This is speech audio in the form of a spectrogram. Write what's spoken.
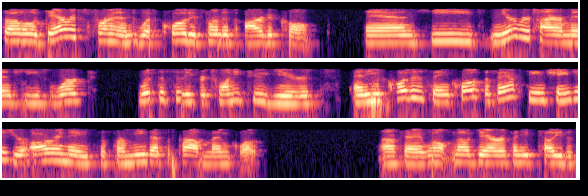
So Garrett's friend was quoted for this article and he's near retirement. He's worked with the city for 22 years, and he was quoted as saying, quote, the vaccine changes your RNA, so for me that's a problem, end quote. Okay, well, no, Darius, I need to tell you this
